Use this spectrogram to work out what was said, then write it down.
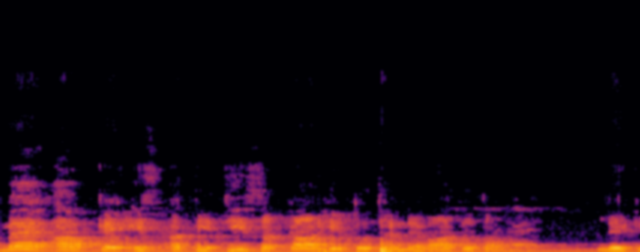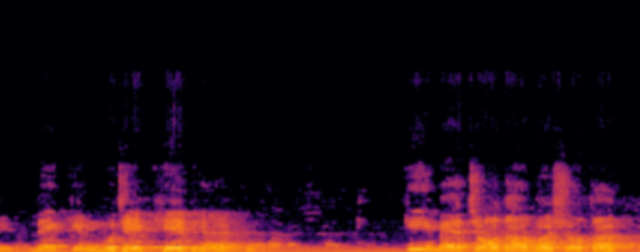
मैं आपके इस अतिथि सत्कार हेतु धन्यवाद देता हूँ। लेकिन लेकिन मुझे खेद है कि मैं चौदह वर्षों तक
